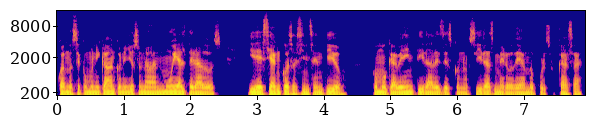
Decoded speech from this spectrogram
cuando se comunicaban con ellos sonaban muy alterados y decían cosas sin sentido, como que había entidades desconocidas merodeando por su casa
